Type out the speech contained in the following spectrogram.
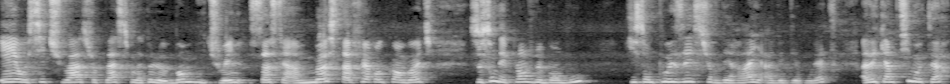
Et aussi, tu as sur place ce qu'on appelle le bamboo train. Ça, c'est un must à faire au Cambodge. Ce sont des planches de bambou qui sont posées sur des rails avec des roulettes, avec un petit moteur.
